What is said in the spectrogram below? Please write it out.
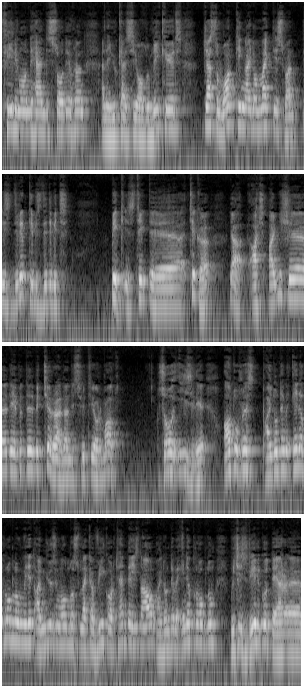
feeling on the hand is so different. And then you can see all the liquids. Just one thing i don't like this one. This drip tip is a little bit big is thi- uh, thicker yeah i, I wish uh, they put a little bit thinner then it's with your mouth so easily. Out of rest i don't have any problem with it. İ'm using almost like a week or 10 days now. İ don't have any problem which is really good. There uh,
